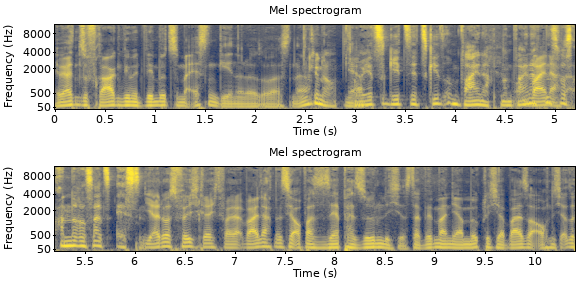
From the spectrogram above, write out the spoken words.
wir hatten so Fragen wie: mit wem würdest du mal essen gehen oder sowas, ne? Genau. Ja. Aber jetzt geht es jetzt geht's um Weihnachten. Und Weihnachten, Weihnachten. ist was anderes als Essen. Ja, du hast völlig recht, weil Weihnachten ist ja auch was sehr Persönliches. Da will man ja möglicherweise auch nicht. Also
